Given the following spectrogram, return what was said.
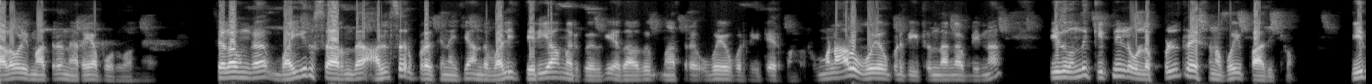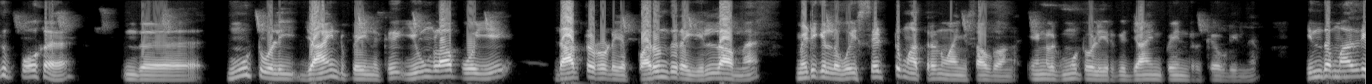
தலைவலி மாத்திரை நிறையா போடுவாங்க. சிலவங்க வயிறு சார்ந்த அல்சர் பிரச்சனைக்கு அந்த வலி தெரியாமல் இருக்கிறதுக்கு ஏதாவது மாத்திரை உபயோகப்படுத்திக்கிட்டே இருப்பாங்க. ரொம்ப நாள் உபயோகப்படுத்திக்கிட்டு இருந்தாங்க அப்படின்னா இது வந்து கிட்னியில் உள்ள ஃபில்ட்ரேஷனை போய் பாதிக்கும். இது போக இந்த மூட்டு வலி ஜாயிண்ட் பெயினுக்கு இவங்களா போய் டாக்டருடைய பரிந்துரை இல்லாமல் மெடிக்கலில் போய் செட்டு மாத்திரைன்னு வாங்கி சாப்பிடுவாங்க. எங்களுக்கு மூட்டு வலி இருக்குது ஜாயிண்ட் பெயின் இருக்குது அப்படின்னு. இந்த மாதிரி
